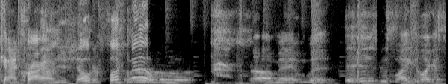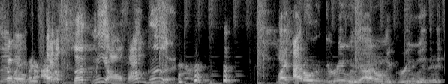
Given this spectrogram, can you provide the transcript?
Can I cry on your shoulder? Fuck no. Uh, oh man, but it, it's just like like I said, Come like over I, trying to suck me off. I'm good. like I don't agree with it. I don't agree with it.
